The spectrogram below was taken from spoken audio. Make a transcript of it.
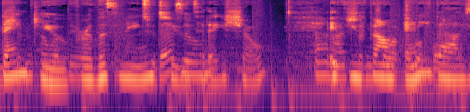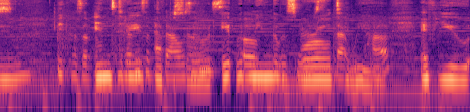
Thank you for listening to, to today's show. And if you found any value because of in today's episode, it would mean the world to me if you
